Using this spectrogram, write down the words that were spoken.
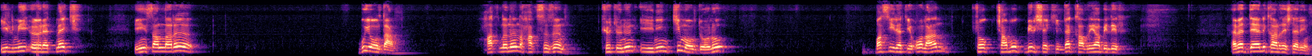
ilmi öğretmek, insanları bu yoldan haklının haksızın, kötünün iyinin kim olduğunu basireti olan çok çabuk bir şekilde kavrayabilir. Evet değerli kardeşlerim.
